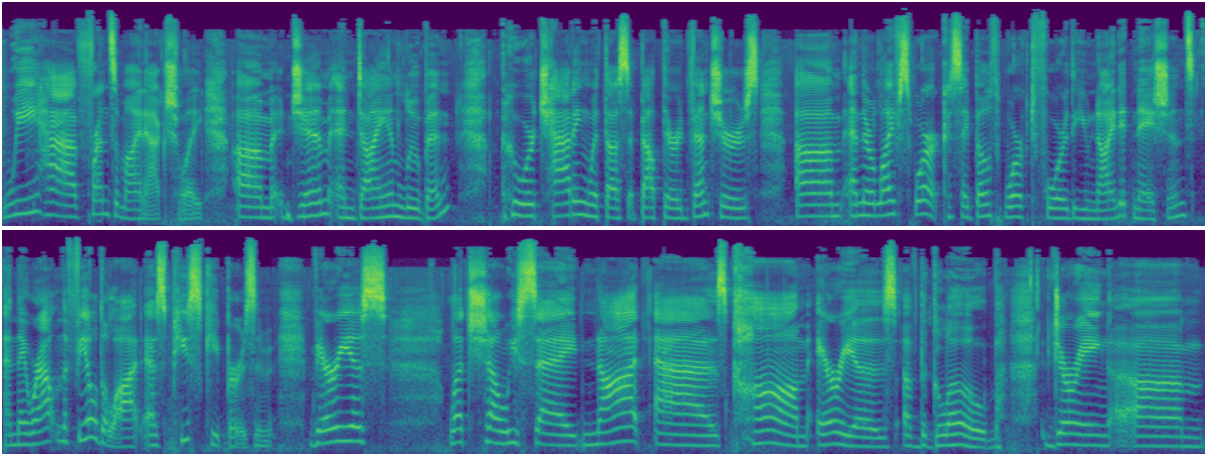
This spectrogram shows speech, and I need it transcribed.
we have friends of mine, actually, um, Jim and Diane Lubin, who are chatting with us about their adventures um, and their life's work because they both worked for the United Nations and they were out in the field a lot as peacekeepers in various let's shall we say not as calm areas of the globe during um,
